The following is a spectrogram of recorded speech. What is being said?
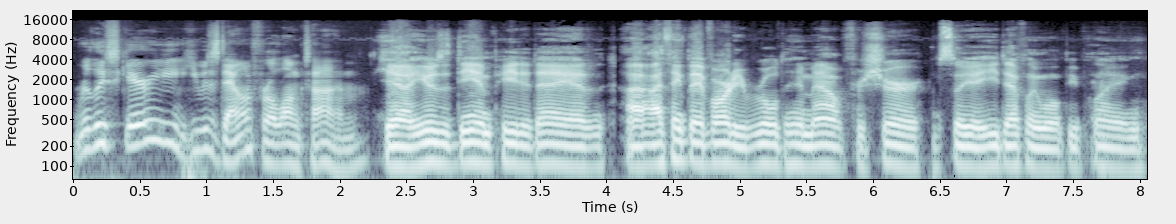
really scary. He was down for a long time. Yeah, he was a DNP today, and I I think they've already ruled him out for sure. So yeah, he definitely won't be playing.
